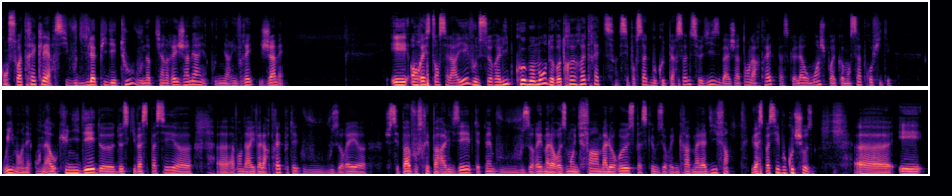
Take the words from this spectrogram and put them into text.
Qu'on soit très clair, si vous dilapidez tout, vous n'obtiendrez jamais rien, vous n'y arriverez jamais. Et en restant salarié, vous ne serez libre qu'au moment de votre retraite. C'est pour ça que beaucoup de personnes se disent bah, j'attends la retraite parce que là au moins je pourrais commencer à profiter. Oui, mais on n'a aucune idée de, ce qui va se passer euh, euh, avant d'arriver à la retraite. Peut-être que vous, aurez, je sais pas, vous serez paralysé. Peut-être même vous, vous aurez malheureusement une fin malheureuse parce que vous aurez une grave maladie. Il va se passer beaucoup de choses. et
